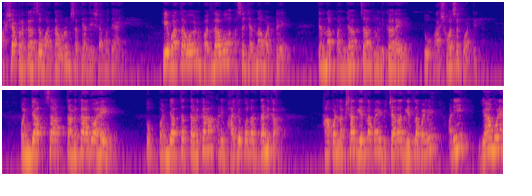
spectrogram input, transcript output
अशा प्रकारचं वातावरण सध्या देशामध्ये आहे. हे वातावरण बदलावं असं ज्यांना वाटतंय त्यांना पंजाबचा जो निकाल आहे तो आश्वासक वाटेल. पंजाबचा तडका जो आहे तो पंजाबचा तडका आणि भाजपला दणका हा आपण लक्षात घेतला पाहिजे विचारात घेतला पाहिजे आणि यामुळे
